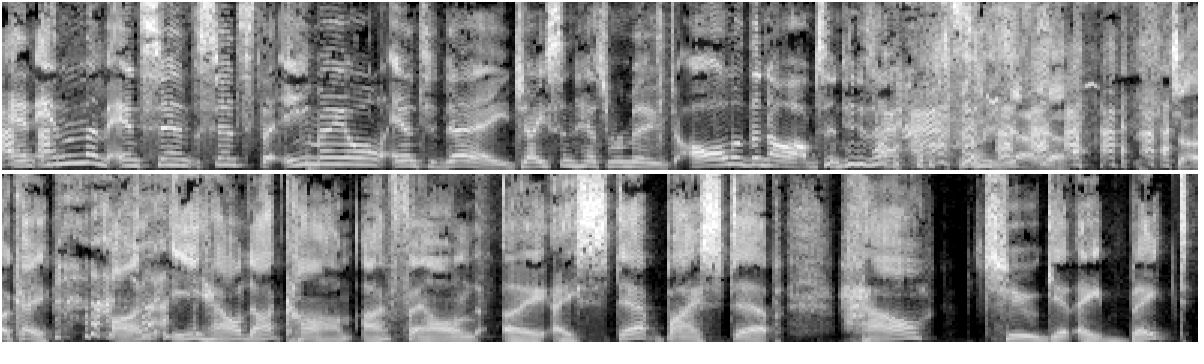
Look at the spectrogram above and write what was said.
and in them, and since since the email and today, Jason has removed all of the knobs in his house. yeah, yeah. So, okay, on ehow.com, I found a, a step by step how to get a baked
